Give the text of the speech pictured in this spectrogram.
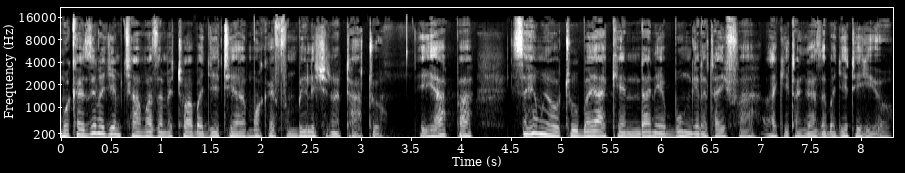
Mweka hazina Jim Chalmers ametoa bajeti ya mwaka elfu mbili ishirini na tatu. Hii hapa sehemu ya hotuba yake ndani ya bunge la taifa akitangaza bajeti hiyo.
